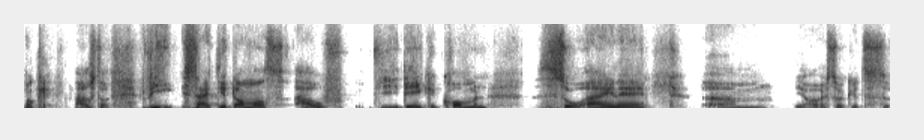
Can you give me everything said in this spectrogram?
Okay, klar. Wie seid ihr damals auf die Idee gekommen, so eine, ähm, ja, ich sage jetzt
